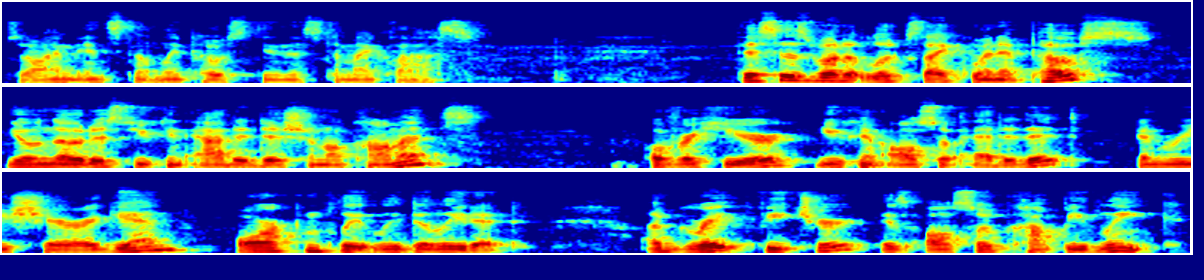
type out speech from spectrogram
So I'm instantly posting this to my class. This is what it looks like when it posts. You'll notice you can add additional comments. Over here, you can also edit it and reshare again or completely delete it. A great feature is also copy link.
